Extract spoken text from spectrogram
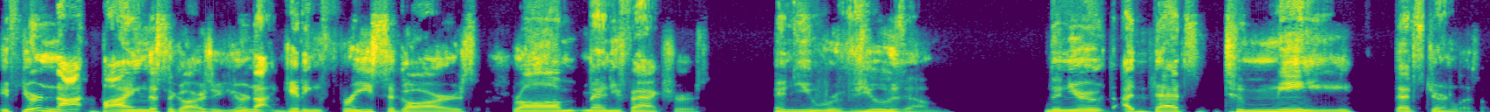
If you're not buying the cigars or you're not getting free cigars from manufacturers, and you review them, then you're that's to me that's journalism.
